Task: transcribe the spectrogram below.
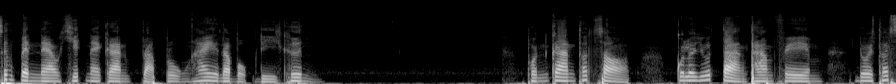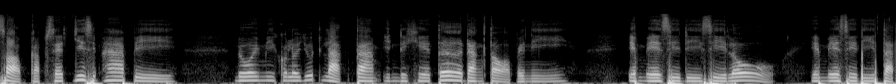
ซึ่งเป็นแนวคิดในการปรับปรุงให้ระบบดีขึ้น ผลการทดสอบ กลยุทธ์ต่าง time frame โดยทดสอบกับเซต 25 ปี โดยมีกลยุทธ์หลักตามอินดิเคเตอร์ดังต่อไปนี้ MACD 0 MACD ตัด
